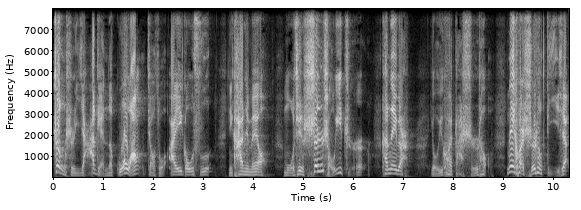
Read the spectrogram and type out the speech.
正是雅典的国王，叫做埃勾斯。你看见没有？”母亲伸手一指，看那边有一块大石头，那块石头底下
